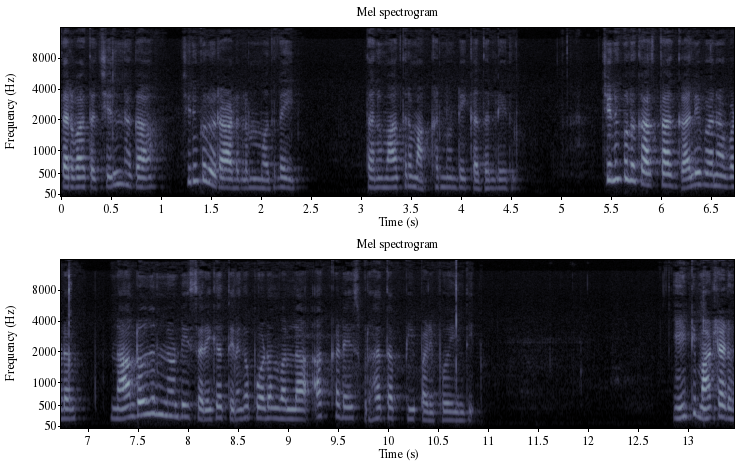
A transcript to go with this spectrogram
తర్వాత చిన్నగా చినుకులు రావడం మొదలై తను మాత్రం అక్కడి నుండి కదలలేదు. చినుకులు కాస్త గాలివాన అవ్వడం నాలుగు రోజుల నుండి సరిగా తినకపోవడం వల్ల అక్కడే స్పృహ తప్పి పడిపోయింది. ఏంటి మాట్లాడు?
